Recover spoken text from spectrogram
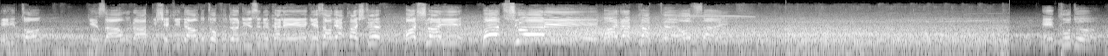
Wellington. Gezal rahat bir şekilde aldı topu döndü yüzünü kaleye. Gezal yaklaştı. Batshuayi. Batshuayi. Bayrak kalktı. Offside. Enkudu.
